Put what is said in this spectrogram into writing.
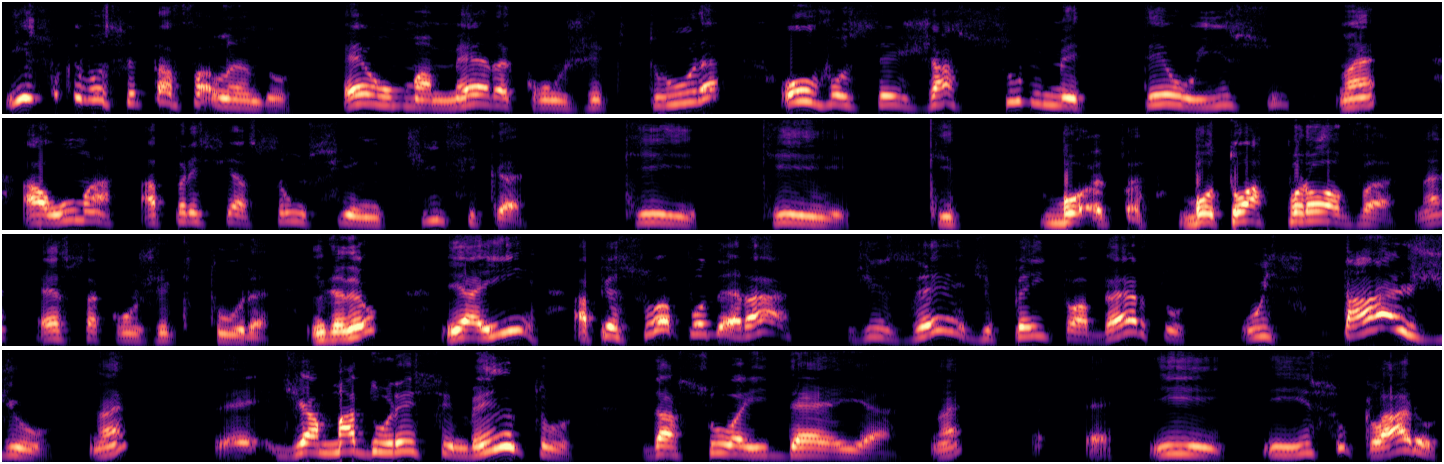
isso que você está falando é uma mera conjectura ou você já submeteu isso, não é, a uma apreciação científica que que botou à prova né, essa conjectura, entendeu? E aí a pessoa poderá dizer de peito aberto o estágio né, eh, de amadurecimento da sua ideia. Né? É, e, e isso, claro,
